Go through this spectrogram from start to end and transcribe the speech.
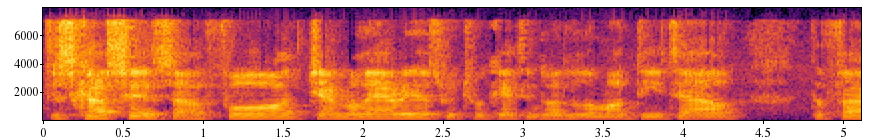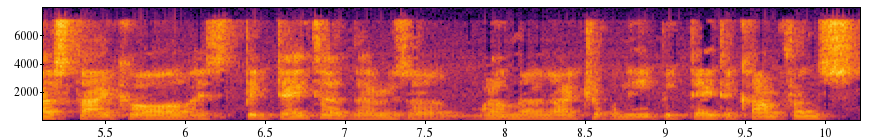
discusses uh, four general areas which we'll get into a little more detail. The first I call is big data. There is a well-known IEEE big data conference.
